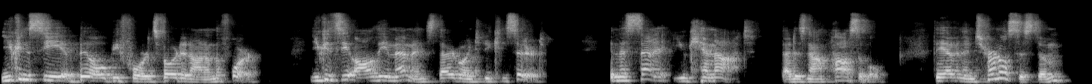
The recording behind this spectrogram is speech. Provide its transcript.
you can see a bill before it's voted on on the floor. You can see all the amendments that are going to be considered. In the Senate, you cannot. That is not possible. They have an internal system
